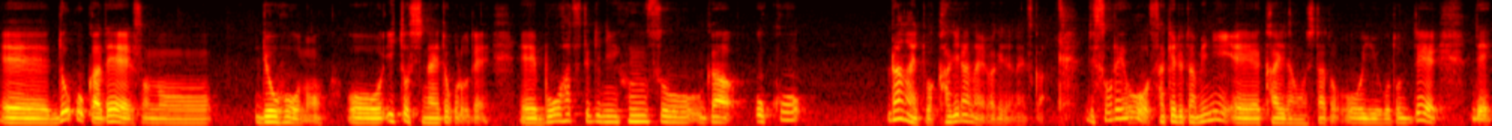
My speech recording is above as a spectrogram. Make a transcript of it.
えー、どこかでその両方の意図しないところで、えー、暴発的に紛争が起こらないとは限らないわけじゃないですか。でそれを避けるために、えー、会談をしたということでで、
